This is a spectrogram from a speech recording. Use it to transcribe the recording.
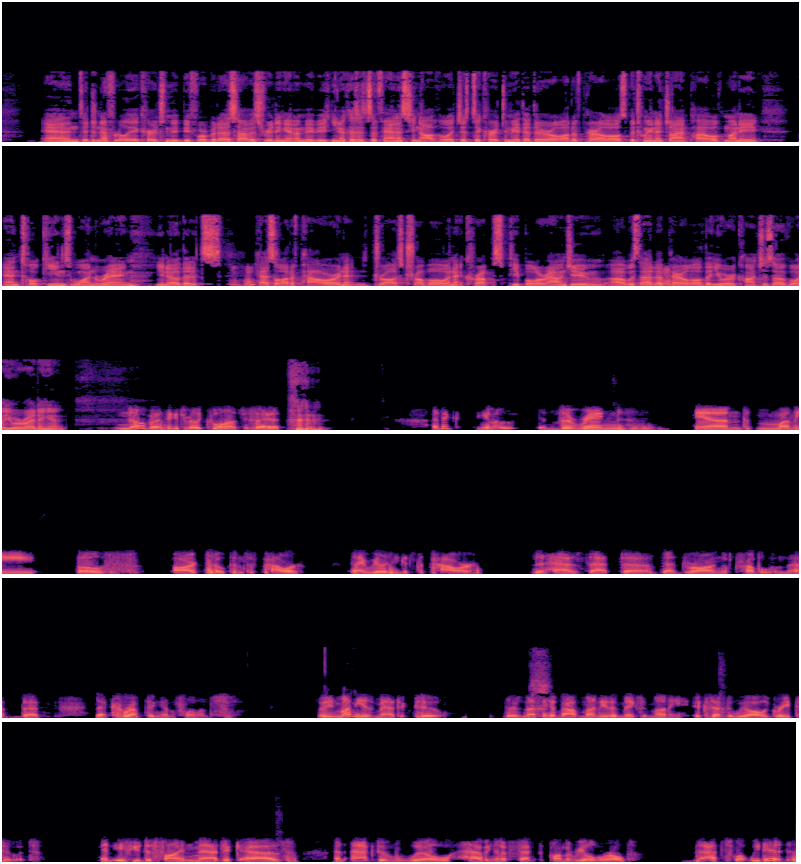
And it never really occurred to me before, but as I was reading it, maybe, you know, because it's a fantasy novel, it just occurred to me that there are a lot of parallels between a giant pile of money and Tolkien's One Ring. You know that it's mm-hmm. has a lot of power and it draws trouble and it corrupts people around you. Uh, was that mm-hmm. a parallel that you were conscious of while you were writing it? No, but I think it's really cool now that you say it. I think you know the ring and money both are tokens of power, and I really think it's the power that has that uh, that drawing of trouble and that that that corrupting influence. I mean, money is magic too there's nothing about money that makes it money except that we all agree to it. And if you define magic as an act of will having an effect upon the real world, that's what we did.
